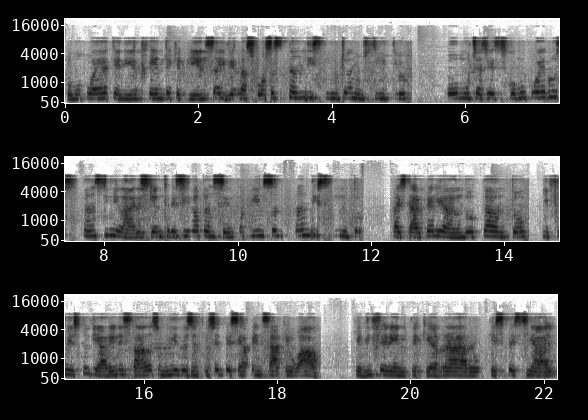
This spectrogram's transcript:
¿Cómo puede tener gente que piensa y ve las cosas tan distintas en un sitio? O muchas veces como pueblos tan similares que han crecido tan cerca piensan tan distinto para estar peleando tanto. Y fui a estudiar en Estados Unidos, entonces empecé a pensar que, wow, qué diferente, qué raro, qué especial,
